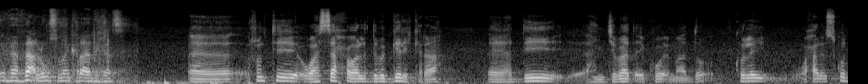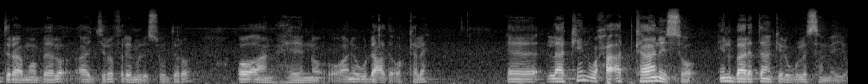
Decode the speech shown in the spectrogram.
in raaraac lagu samayn karo arrinkaasi. Runtii waa sax waa la dabageli karaa. Haddii hanjabaad ay ku imaado kolley waxaa la isku diraa mobeelo aa jiro fariimo la isu diro oo aan hayno oo anigu dhacda oo kale laakiin waxaa adkaanayso in baaritaankii lagula sameeyo.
